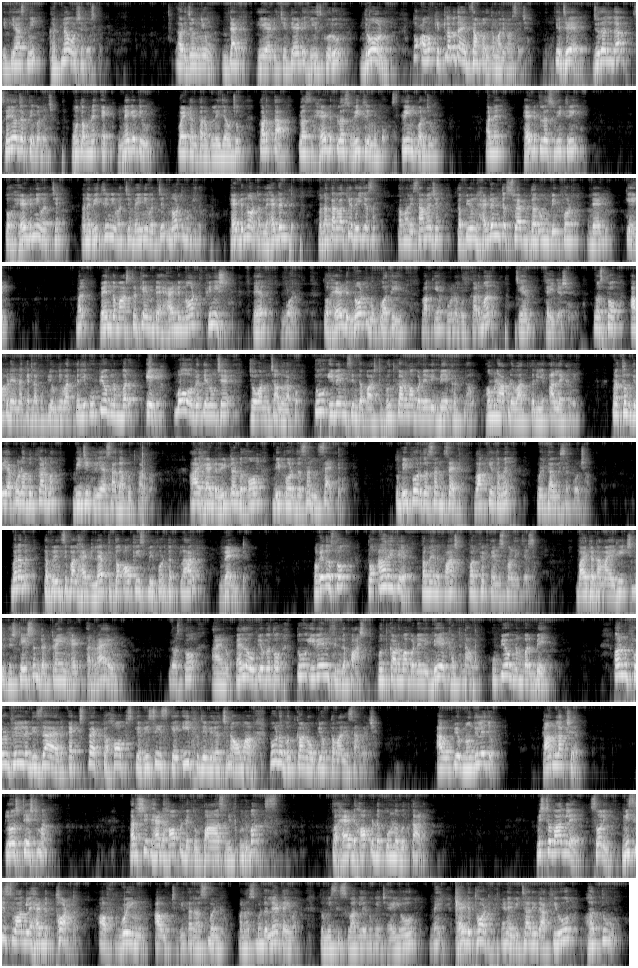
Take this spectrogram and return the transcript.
ઇતિહાસની ઘટનાઓ છે દોસ્તો. Arjun knew that he had cheated his guru Drona. તો આવા કેટલા બધા એક્ઝામ્પલ તમારી પાસે છે કે જે જુદા જુદા સંયોજકથી બને છે. હું તમને એક નેગેટિવ પેટર્ન તરફ લઈ જાઉં છું. કરતા plus had plus V three મૂકો. સ્ક્રીન પર જુઓ. અને હેડ પ્લસ વી થ્રી તો હેડની વચ્ચે અને વી થ્રીની વચ્ચે, બેની વચ્ચે નોટ મૂકી દો. હેડ નોટ એટલે હેડન્ટ તો નકાર વાક્ય થઈ જશે? તમારી સામે છે. The peon hadn't swept the room before dad came બરાબર? When the master came they had not finish their work તો હેડ નોટ મૂકવાથી વાક્ય પૂર્ણ ભૂતકાળમાં ચેન્જ થઈ જશે. દોસ્તો, આપણે એના કેટલાક ઉપયોગની વાત કરીએ. ઉપયોગ નંબર એક, બહુ અગત્યનું છે. જોવાનું ચાલુ રાખો. Two events in the past ભૂતકાળમાં બનેલી બે ઘટનાઓ. હમણાં આપણે વાત કરીએ આલેખની. પ્રથમ ક્રિયા પૂર્ણ ભૂતકાળમાં, બીજી ક્રિયા સાદા ભૂતકાળમાં. I had return home before the sunset તો બિફોર ધ સનસેટ વાક્ય તમે ઉલટાવી શકો છો. બરાબર? The principal had left the office before the clerk went okay દોસ્તો? તો આ રીતે તમે એને પાસ્ટ પરફેક્ટ ટેન્સમાં લઈ જશે. By the time I reach the station the train had arrive દોસ્તો, આ એનો પહેલો ઉપયોગ હતો. Two events in the past ભૂતકાળમાં બનેલી બે ઘટનાઓ. ઉપયોગ નંબર બે. અનફુલફિલ્ડ ડિઝાયર એક્સપેક્ટ હોપ્સ કે વિસીસ કે ઇફ જેવી રચનાઓમાં પૂર્ણ ભૂતકાળનો ઉપયોગ તમારી સામે છે. આ ઉપયોગ નોંધી લેજો. કામ લાગશે. ક્લોઝ ટેસ્ટમાં Harshit had hoped to pass with good marks તો હેડ હોપ્ડ પૂર્ણ ભૂતકાળ. Mr Wagle sorry Mrs Wagle had thought of going out with her husband પણ હસબન્ડ લેટ આવ્યા. તો મિસિસ વાગલેનું કંઈ ચાલ્યું નહીં. હેડ થોટ એણે વિચારી રાખ્યું હતું.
